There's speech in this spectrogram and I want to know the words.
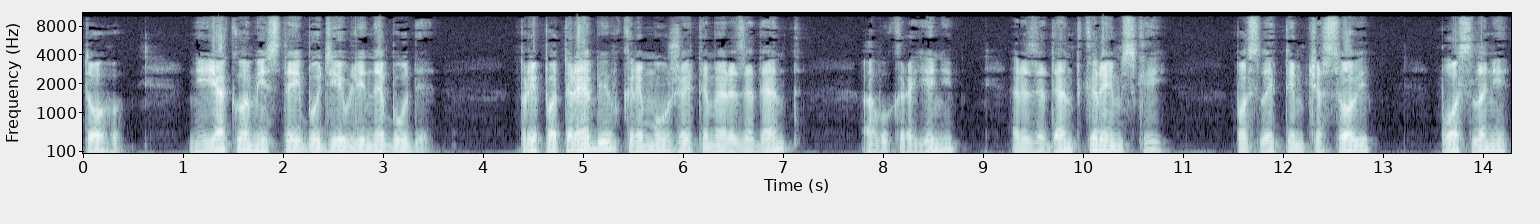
того, ніякого міста і будівлі не буде. При потребі в Криму житиме резидент, а в Україні резидент Кримський, посли тимчасові, послані,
